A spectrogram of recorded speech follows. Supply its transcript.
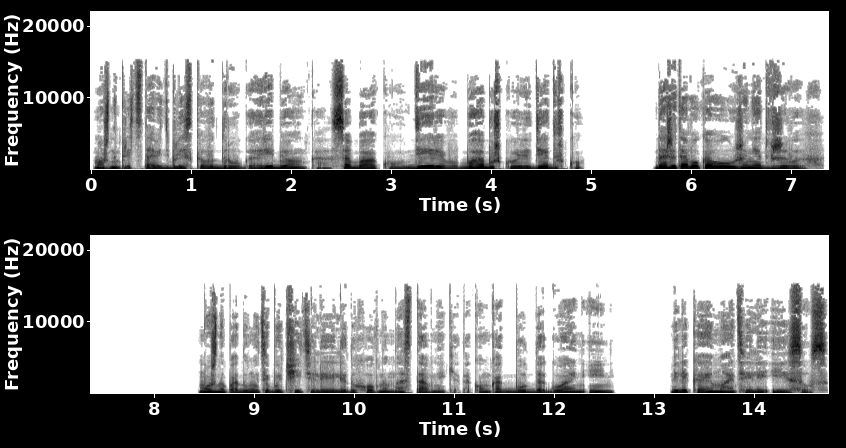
Можно представить близкого друга, ребенка, собаку, дерево, бабушку или дедушку, даже того, кого уже нет в живых. Можно подумать об учителе или духовном наставнике, таком как Будда, Гуань-инь, Великая Мать или Иисус.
